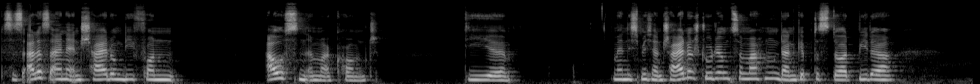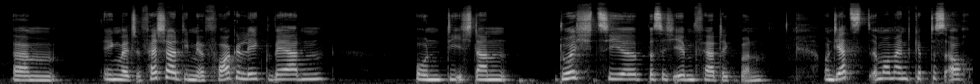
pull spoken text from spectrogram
das ist alles eine Entscheidung, die von außen immer kommt. Die, wenn ich mich entscheide, ein Studium zu machen, dann gibt es dort wieder ähm, irgendwelche Fächer, die mir vorgelegt werden und die ich dann durchziehe, bis ich eben fertig bin. Und jetzt im Moment gibt es auch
